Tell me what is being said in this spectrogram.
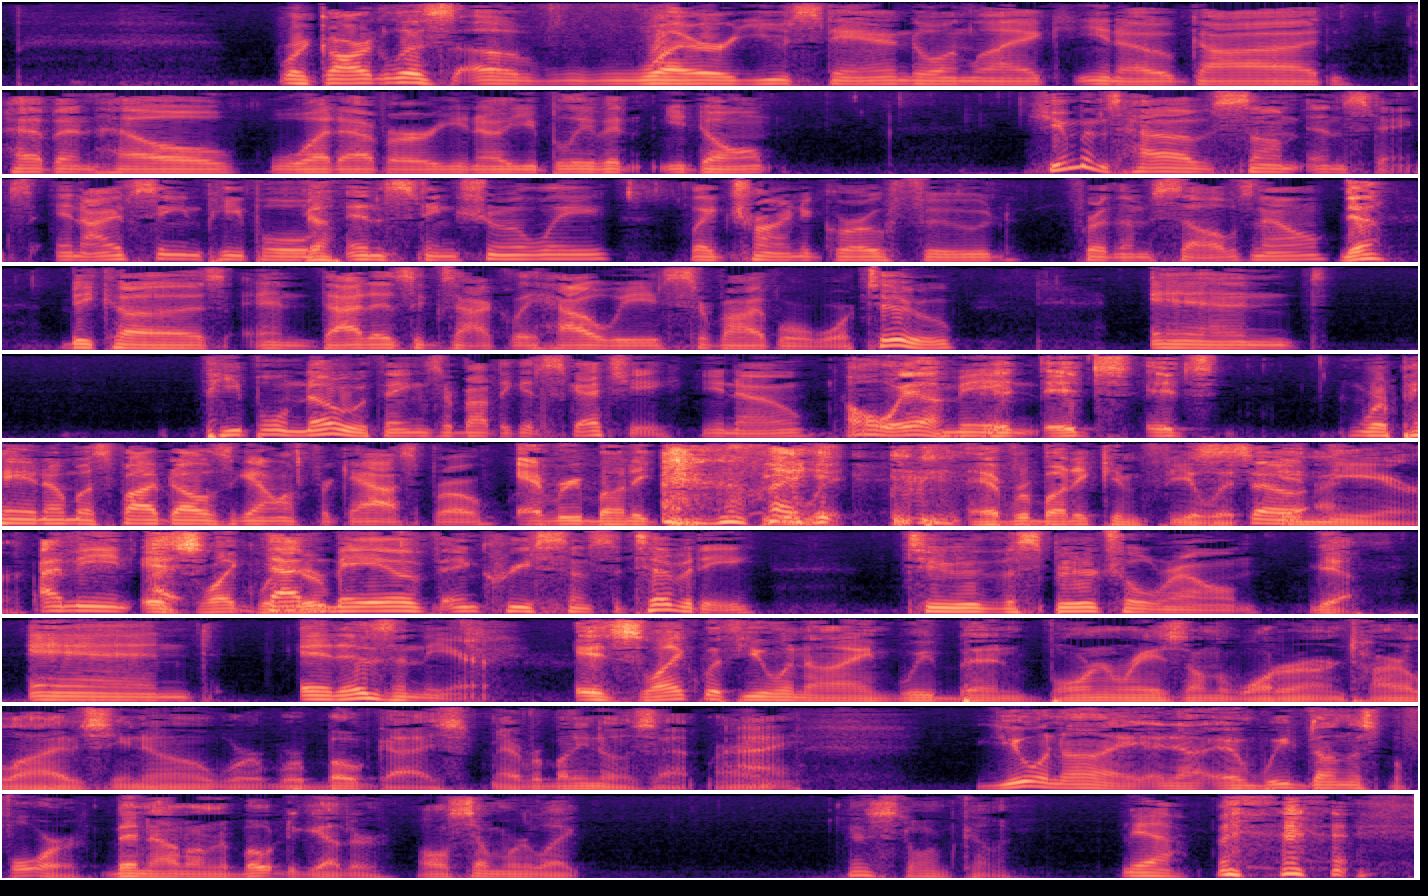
regardless of where you stand on like you know God, heaven, hell, whatever, you know you believe it, you don't. Humans have some instincts, and I've seen people Yeah. instinctually like trying to grow food for themselves now yeah, because, and that is exactly how we survived World War II. And people know things are about to get sketchy, you know? oh yeah, I mean- it, it's it's We're paying almost $5 a gallon for gas, bro. everybody can feel Like- it. Everybody can feel it So, in the air. I mean, It's I- like that may have increased sensitivity to the spiritual realm, yeah. and it is in the air. it's like with you and I. We've been born and raised on the water our entire lives. You know, we're we're boat guys. Everybody knows that, right? Aye. You and I, and, uh, and we've done this before. Been out on a boat together. All of a sudden, we're like, "There's a storm coming." Yeah.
